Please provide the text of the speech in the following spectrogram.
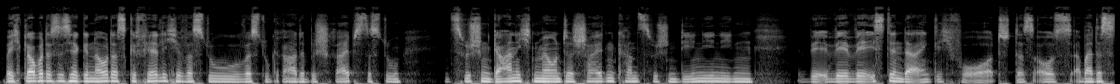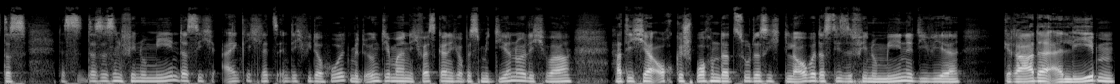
Aber ich glaube, das ist ja genau das Gefährliche, was du, was du gerade beschreibst, dass du inzwischen gar nicht mehr unterscheiden kannst zwischen denjenigen, wer, wer, wer ist denn da eigentlich vor Ort? Das aus, aber das, das, das, das ist ein Phänomen, das sich eigentlich letztendlich wiederholt. Mit irgendjemandem, ich weiß gar nicht, ob es mit dir neulich war, hatte ich ja auch gesprochen dazu, dass ich glaube, dass diese Phänomene, die wir gerade erleben,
